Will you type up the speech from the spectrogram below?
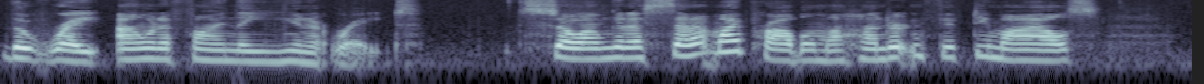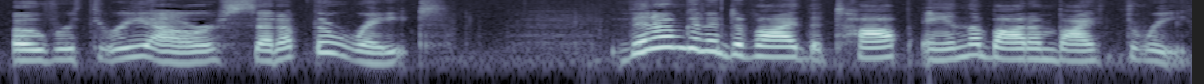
the rate, I want to find the unit rate. So I'm going to set up my problem 150 miles over three hours, set up the rate. Then I'm going to divide the top and the bottom by 3.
